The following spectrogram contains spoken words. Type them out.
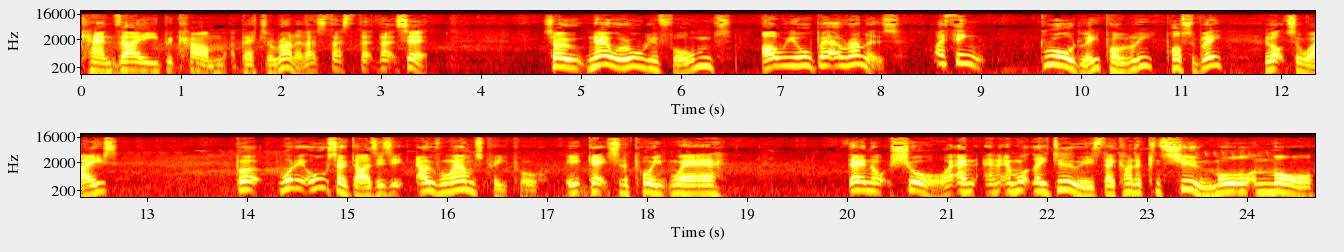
can they become a better runner? That's that's that, that's it. So now we're all informed. Are we all better runners? I think broadly, probably, possibly, lots of ways. But what it also does is it overwhelms people. It gets to the point where they're not sure, and, and, and what they do is they kind of consume more and more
